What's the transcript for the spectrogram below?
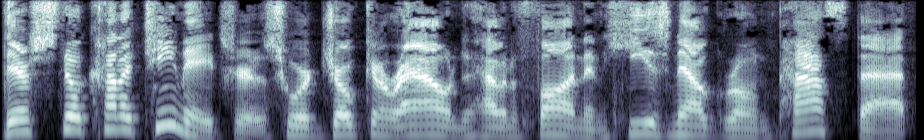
they're still kind of teenagers who are joking around and having fun, and he's now grown past that.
